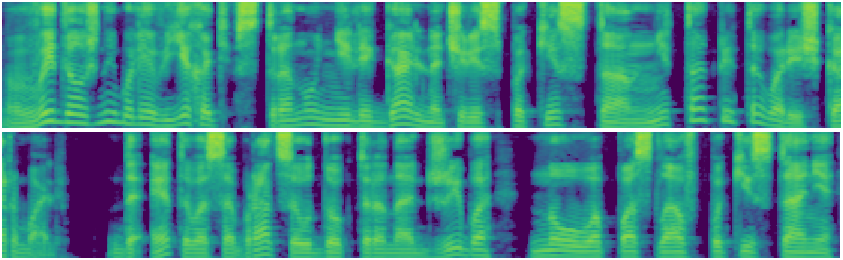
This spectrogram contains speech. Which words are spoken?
Вы должны были въехать в страну нелегально через Пакистан, не так ли, товарищ Кармаль? До этого собраться у доктора Наджиба, нового посла в Пакистане.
